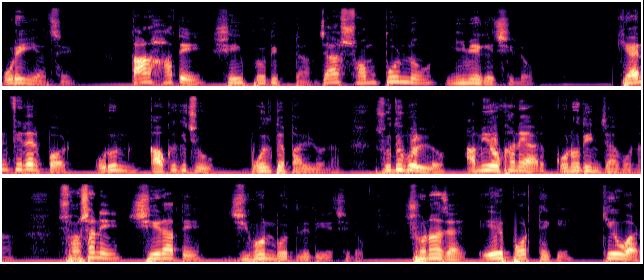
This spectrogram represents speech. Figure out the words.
পড়েই আছে। তার হাতে সেই প্রদীপটা, যা সম্পূর্ণ নিমে গেছিল। জ্ঞান ফেরার পর অরুণ কাউকে কিছু বলতে পারল না। শুধু বলল, আমি ওখানে আর কোনোদিন যাব না। শ্মশানে সে রাতে জীবন বদলে দিয়েছিল। শোনা যায় এরপর থেকে কেউ আর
